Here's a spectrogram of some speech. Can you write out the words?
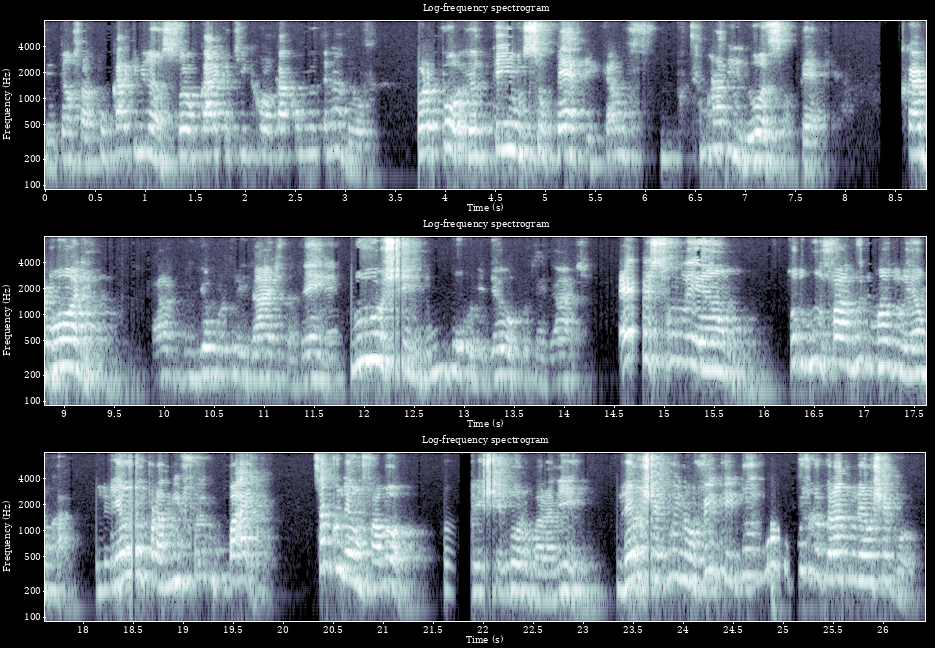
Então, sabe, o cara que me lançou é o cara que eu tinha que colocar como meu treinador. Pô, eu tenho o seu Pepe, cara, é maravilhoso o Pepe. Carbone, cara me deu oportunidade também. Né? Luxemburgo me deu oportunidade. Emerson Leão. Todo mundo fala muito mal do Leão, cara. O Leão, para mim, foi um pai. Sabe o que o Leão falou? Quando ele chegou no Guarani? O Leão chegou em 92, logo depois do campeonato, o Leão chegou.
